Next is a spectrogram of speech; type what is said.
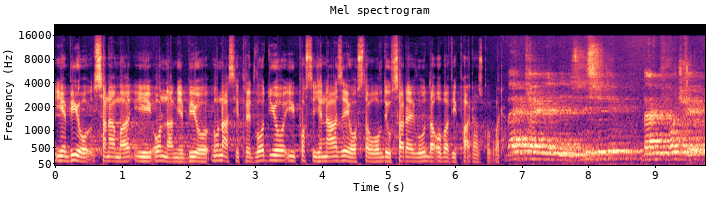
je bio sa nama i on nam je bio, on nas je predvodio i poslije dženaze je ostao ovdje u Sarajevu da obavi par razgovora. Ben kendilerinden izin istedim. Ben Foça'ya,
